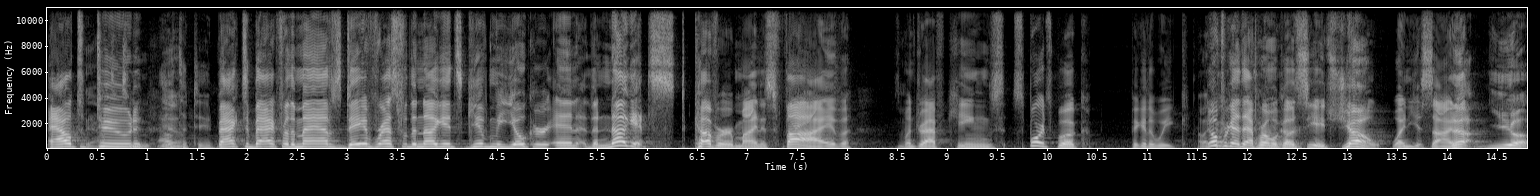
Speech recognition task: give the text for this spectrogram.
altitude, altitude. Altitude. back to back for the Mavs, day of rest for the Nuggets. Give me Joker and the Nuggets cover minus five. It's my DraftKings Sportsbook pick of the week. Don't that. forget that promo code CHGO when you sign up. Yeah.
